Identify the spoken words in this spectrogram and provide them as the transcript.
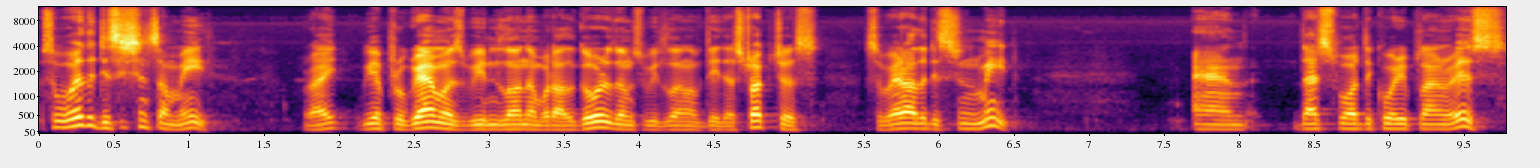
So where the decisions are made, right? We are programmers, we learn about algorithms, we learn about data structures. So where are the decisions made? And that's what the query planner is.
